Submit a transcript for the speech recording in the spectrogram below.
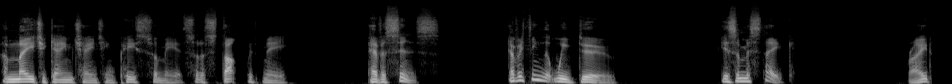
a major game changing piece for me. It sort of stuck with me ever since. Everything that we do is a mistake, right?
